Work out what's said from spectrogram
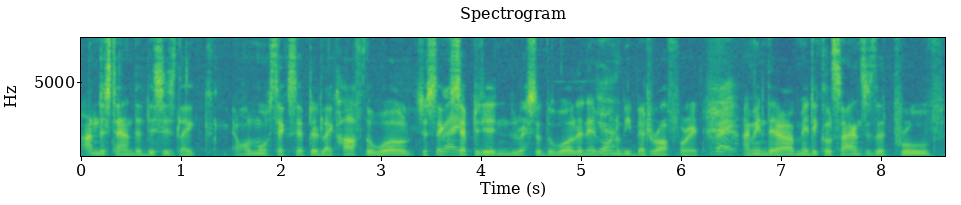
understand that this is like almost accepted like half the world just Right. accepted it in the rest of the world and everyone Yeah. will be better off for it Right. i mean there are medical sciences that prove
